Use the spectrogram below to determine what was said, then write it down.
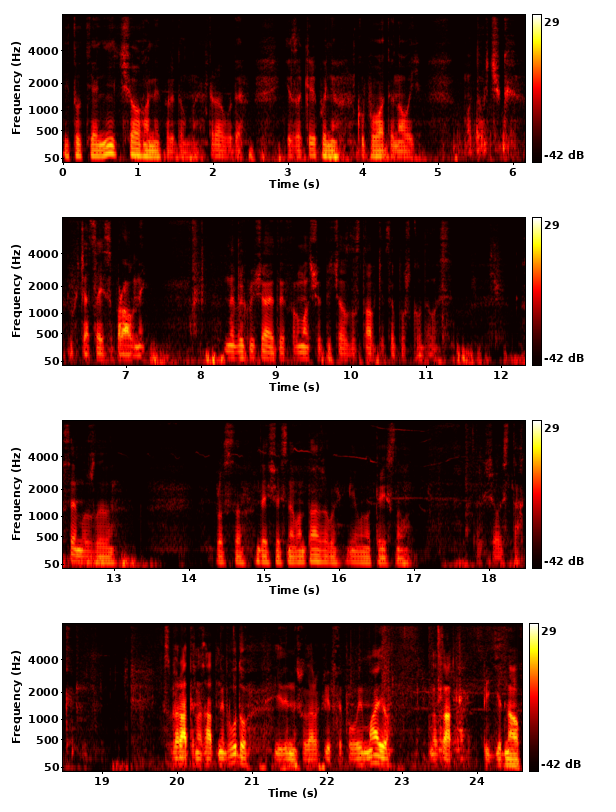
І тут я нічого не придумаю. Треба буде і закріплення купувати новий моторчик. Хоча цей справний. Не виключаю той формат, що під час доставки це пошкодилось. Все можливе. Просто десь щось навантажили і воно тріснуло. Так що ось так. Збирати назад не буду. Єдине, що зараз кліпси повиймаю. Назад під'єднав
